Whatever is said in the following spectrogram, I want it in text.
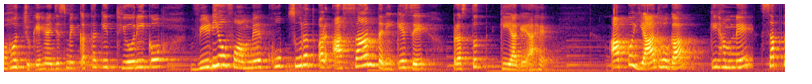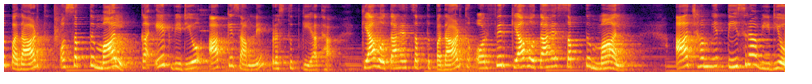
पहुँच चुके हैं, जिसमें कथक की थ्योरी को वीडियो फॉर्म में खूबसूरत और आसान तरीके से प्रस्तुत किया गया है। आपको याद होगा कि हमने सप्त पदार्थ और सप्त माल का एक वीडियो आपके सामने प्रस्तुत किया था। क्या होता है सप्त पदार्थ और फिर क्या होता है सप्त माल? आज हम ये तीसरा वीडियो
